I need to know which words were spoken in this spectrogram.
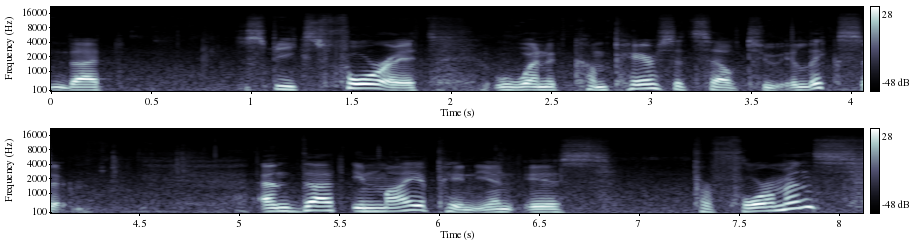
that speaks for it when it compares itself to Elixir. And that, in my opinion, is performance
